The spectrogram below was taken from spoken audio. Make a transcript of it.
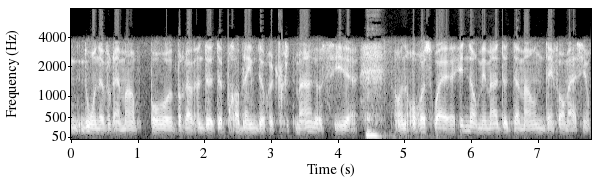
nous, on n'a vraiment pas de, de problème de recrutement. Là. on, on reçoit énormément de demandes d'informations.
